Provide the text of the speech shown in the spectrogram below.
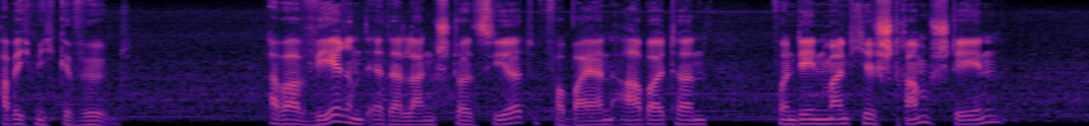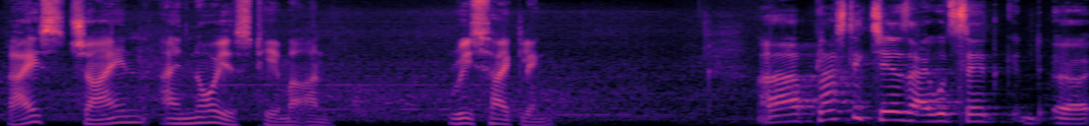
habe ich mich gewöhnt. Aber während er da lang stolziert, vorbei an Arbeitern, von denen manche stramm stehen, reißt Jain ein neues Thema an. Recycling. Uh, plastic chairs, I would say, uh,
